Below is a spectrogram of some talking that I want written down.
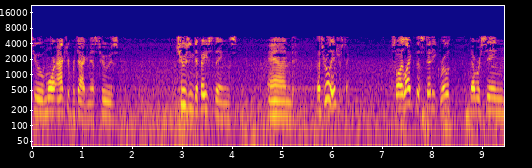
to a more active protagonist who's choosing to face things, and that's really interesting. So I like the steady growth that we're seeing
